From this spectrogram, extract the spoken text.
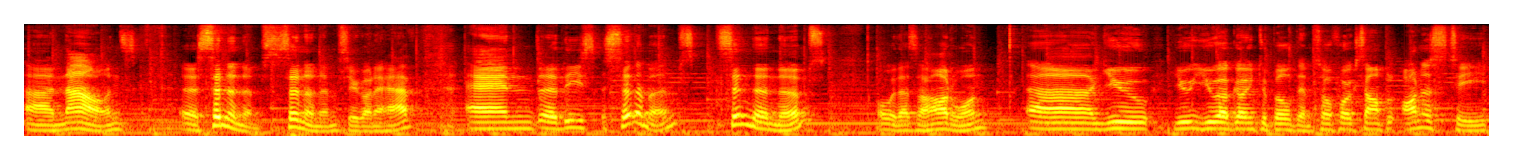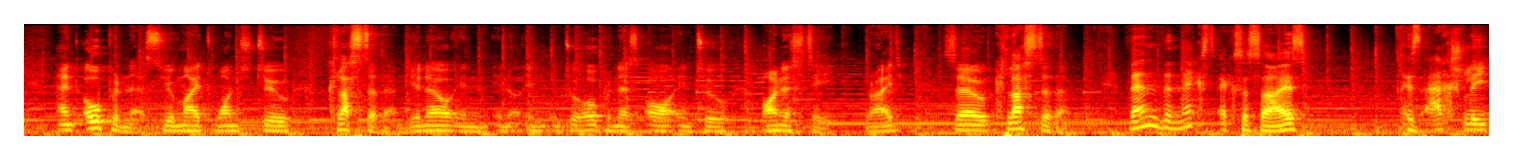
uh, nouns, uh, synonyms, synonyms you're going to have. And uh, these synonyms, synonyms, oh, that's a hard one, uh, you, you, you are going to build them. So for example, honesty and openness, you might want to cluster them, you know, in, in, in, into openness or into honesty, right? So cluster them. Then the next exercise is actually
